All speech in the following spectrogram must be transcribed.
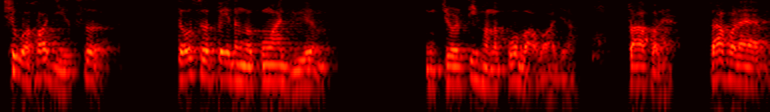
去过好几次，都是被那个公安局。嗯，就是地方的国宝吧，就抓回来，抓回来，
